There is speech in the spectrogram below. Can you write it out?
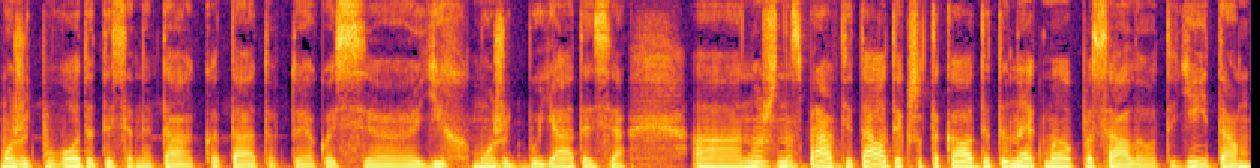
можуть поводитися не так, та тобто якось е, їх можуть боятися. А, Ну ж насправді, та, от якщо така от дитина, як ми описали, от їй там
